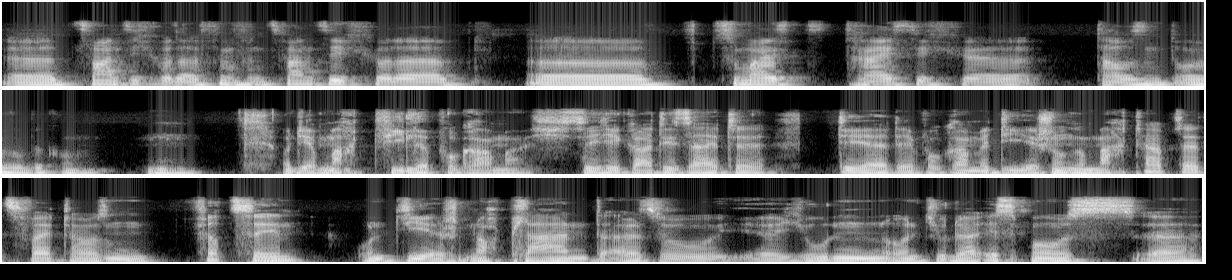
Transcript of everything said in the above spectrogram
20 oder 25 oder äh, zumeist 30.000 Euro bekommen. Mhm. Und ihr macht viele Programme. Ich sehe hier gerade die Seite der, der Programme, die ihr schon gemacht habt seit 2014 und die noch plant, also äh, Juden und Judaismus, äh,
